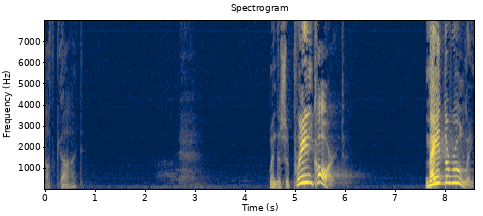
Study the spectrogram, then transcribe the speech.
of God. When the Supreme Court made the ruling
